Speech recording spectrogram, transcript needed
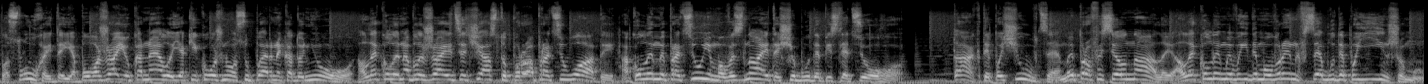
Послухайте, я поважаю Канело, як і кожного суперника до нього. Але коли наближається час, то пора працювати. А коли ми працюємо, ви знаєте, що буде після цього. Так, ти почув це. Ми професіонали, але коли ми вийдемо в ринг, все буде по-іншому.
